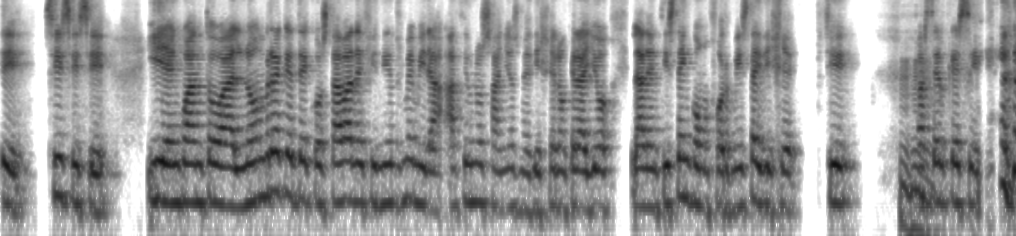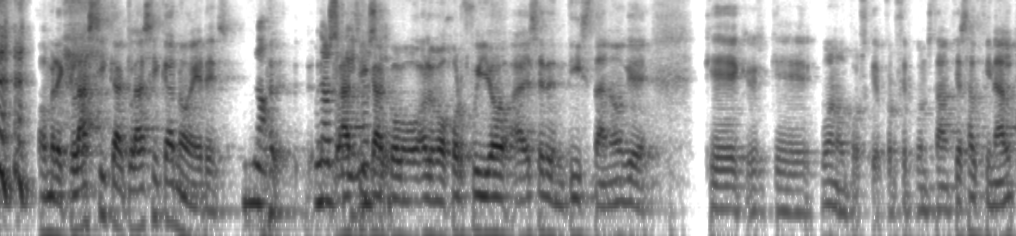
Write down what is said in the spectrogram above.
Sí, sí, sí, sí. Y en cuanto al nombre que te costaba definirme, mira, hace unos años me dijeron que era yo la dentista inconformista y dije, sí, va a ser que sí. Hombre, clásica, clásica no eres. No, no soy. Clásica como a lo mejor fui yo a ese dentista, ¿no? Que, que, bueno, pues que por circunstancias al final,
